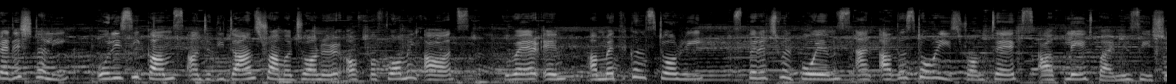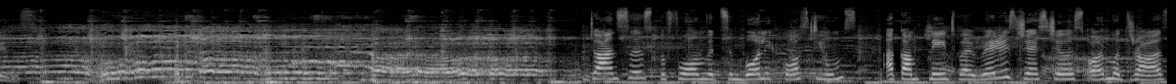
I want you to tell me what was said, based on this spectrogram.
Traditionally, Orissi comes under the dance drama genre of performing arts, wherein a mythical story, spiritual poems, and other stories from texts are played by musicians. Dancers perform with symbolic costumes, accompanied by various gestures or mudras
